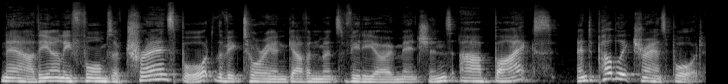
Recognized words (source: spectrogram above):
Now, the only forms of transport the Victorian Government's video mentions are bikes and public transport.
